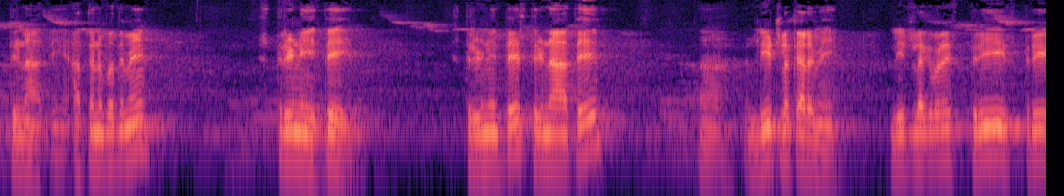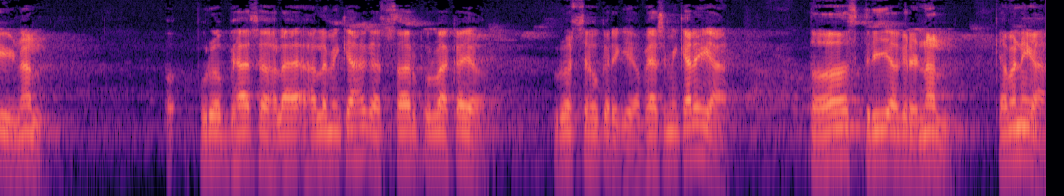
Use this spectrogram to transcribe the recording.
स्त्रीणाति आत्मनिपद में स्त्रीणीते स्त्रीणीते स्त्रीणाते लीट लकार में। लीट लकार में स्त्री स्त्री नल पूर्वाभ्यास हला, हल में क्या होगा? सर पूर्वा कय पूर्व से होकर के। अभ्यास में क्या रहेगा? तो स्त्री अग्र नल। क्या बनेगा?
